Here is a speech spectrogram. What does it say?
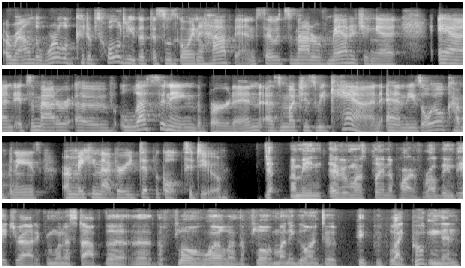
around the world could have told you that this was going to happen. So it's a matter of managing it. And it's a matter of lessening the burden as much as we can. And these oil companies are making that very difficult to do. Yeah, I mean, everyone's playing a part. If we're all being patriotic and want to stop the, the, the flow of oil or the flow of money going to people like Putin, then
